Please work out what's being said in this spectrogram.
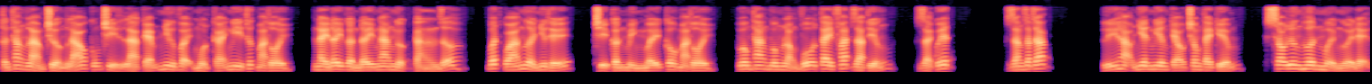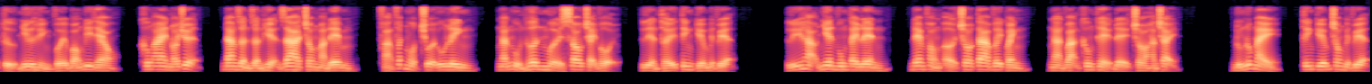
tấn thăng làm trưởng lão cũng chỉ là kém như vậy một cái nghi thức mà thôi. Này đây gần đây ngang ngược càng rỡ, bất quá người như thế, chỉ cần mình mấy câu mà thôi vông thang vông lỏng vỗ tay phát ra tiếng, giải quyết. Giang giáp giáp lý hạo nhiên nghiêng kéo trong tay kiếm, sau lưng hơn mười người đệ tử như hình với bóng đi theo, không ai nói chuyện đang dần dần hiện ra trong màn đêm, phảng phất một chuỗi u linh, ngắn ngủn hơn mười sau chạy vội, liền thấy tinh kiếm biệt viện. Lý hạo nhiên vung tay lên, đem phòng ở cho ta vây quanh, ngàn vạn không thể để cho hắn chạy. Đúng lúc này, tinh kiếm trong biệt viện,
